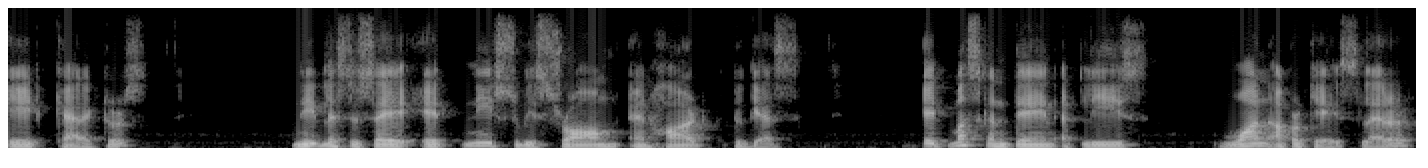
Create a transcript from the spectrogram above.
8 characters. Needless to say, it needs to be strong and hard to guess. It must contain at least one uppercase letter,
